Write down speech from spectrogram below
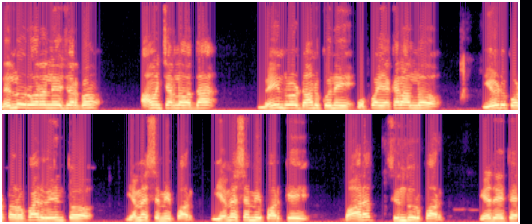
నెల్లూరు రూరల్ నియోజకవర్గం ఆవంచర్ల వద్ద మెయిన్ రోడ్ ఆనుకొని ముప్పై ఎకరాల్లో ఏడు కోట్ల రూపాయల వ్యయంతో ఎంఎస్ఎంఈ పార్క్. ఈ ఎంఎస్ఎంఈ పార్క్కి భారత్ సింధూర్ పార్క్ ఏదైతే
